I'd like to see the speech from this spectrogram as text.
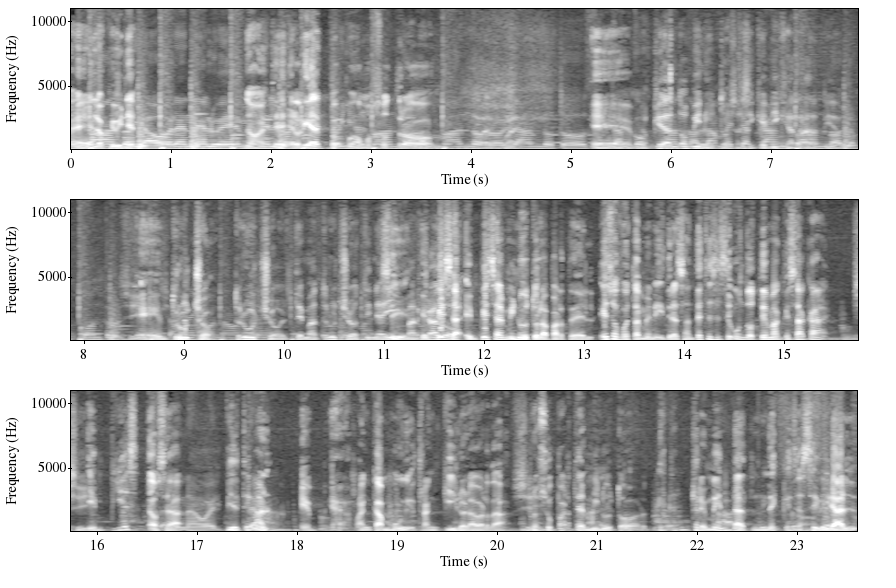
Eh, lo que viene- y ahora en el BM, No, este, en realidad pongamos otro- armando, A ver, ¿cuál? Eh, nos quedan dos minutos, así que cantando, rápido. Sí. En Trucho. Trucho, el tema Trucho lo tiene ahí Sí, que marcado. empieza, empieza el minuto la parte de él. Eso fue también interesante. Este es el segundo tema que saca. Sí. Empieza, o sea, y el tema eh, arranca muy tranquilo, la verdad. Sí. Pero su parte del minuto es tan tremenda, ¿entendés? Que se hace viral.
